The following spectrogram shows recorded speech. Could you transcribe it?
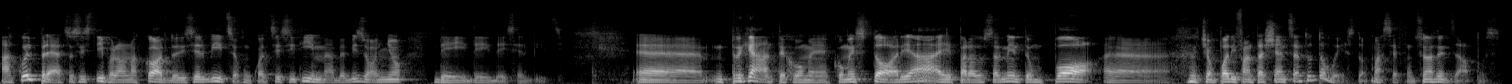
a quel prezzo si stipula un accordo di servizio con qualsiasi team abbia bisogno dei, dei, dei servizi. Eh, intrigante come, come, storia e paradossalmente un po' eh, c'è un po' di fantascienza in tutto questo, ma se ha funzionato in Zappos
